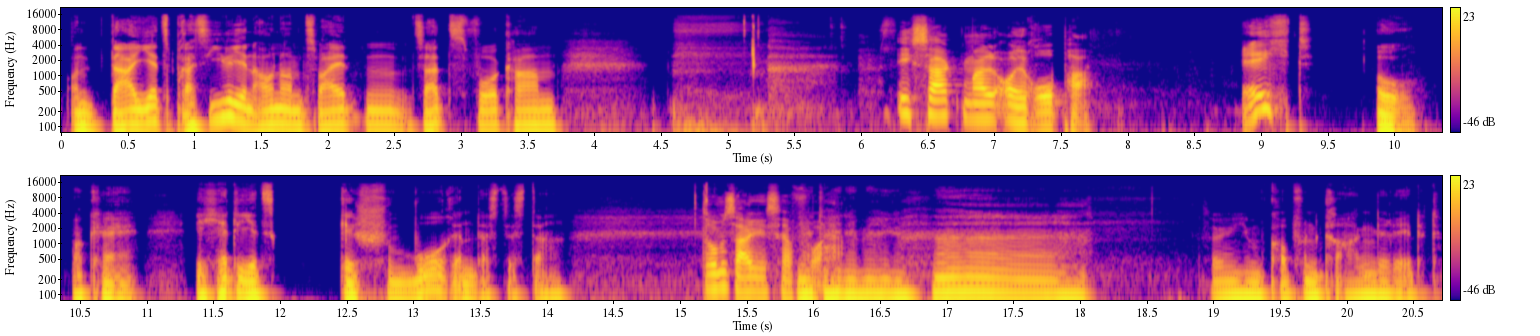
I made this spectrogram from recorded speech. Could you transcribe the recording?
Und da jetzt Brasilien auch noch im zweiten Satz vorkam, ich sag mal Europa. Echt? Oh, okay. Ich hätte jetzt geschworen, dass das da. Drum sage ich es ja vorher. Ah, so habe ich um Kopf und Kragen geredet.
